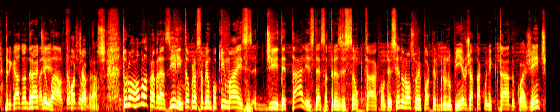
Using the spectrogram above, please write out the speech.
Ó, obrigado, Andrade. Valeu, Paulo, tamo Forte junto. abraço. Turma, vamos lá para Brasília, então, para saber um pouquinho mais de detalhes dessa transição que está acontecendo. O nosso repórter Bruno Pinheiro já está conectado com a gente.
